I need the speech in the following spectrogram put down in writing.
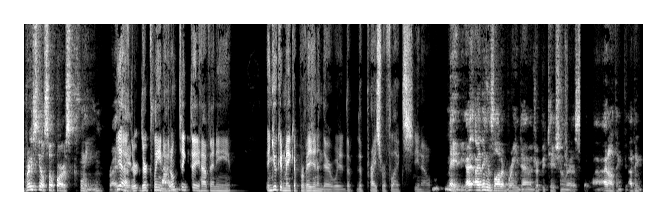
grayscale so far is clean, right? Yeah, they, are they're clean. I don't think they have any and you can make a provision in there where the, the price reflects, you know. Maybe. I, I think there's a lot of brain damage, reputation risk. I don't think I think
